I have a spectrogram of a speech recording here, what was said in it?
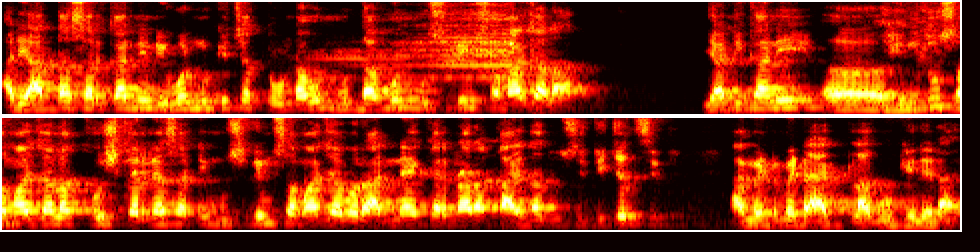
आणि आता सरकारने निवडणुकीच्या तोंडावरून मुद्दामून मुस्लिम समाजाला या ठिकाणी हिंदू समाजाला खुश करण्यासाठी मुस्लिम समाजावर अन्याय करणारा कायदा जो सिटिझनशिप अमेंडमेंट ऍक्ट लागू केलेला आहे.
